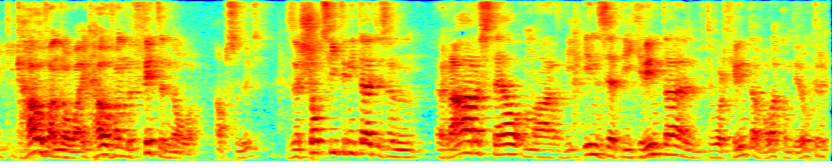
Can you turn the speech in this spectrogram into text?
Ik, ik hou van Noah, ik hou van de fitte Noah. Absoluut. Zijn shot ziet er niet uit, het is een rare stijl, maar die inzet, die grinta, het woord grinta, voilà, komt hier ook terug,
